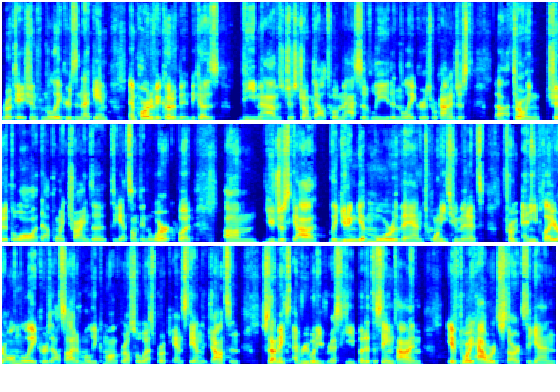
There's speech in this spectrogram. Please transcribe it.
rotation from the Lakers in that game. And part of it could have been because the Mavs just jumped out to a massive lead, and the Lakers were kind of just uh, throwing shit at the wall at that point, trying to to get something to work. But um, you just got like you didn't get more than 22 minutes from any player on the Lakers outside of Malik Monk, Russell Westbrook, and Stanley Johnson. So that makes everybody risky. But at the same time, if Dwight Howard starts again,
